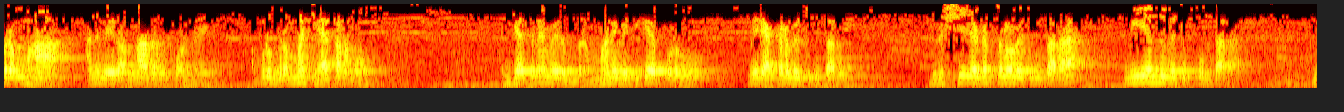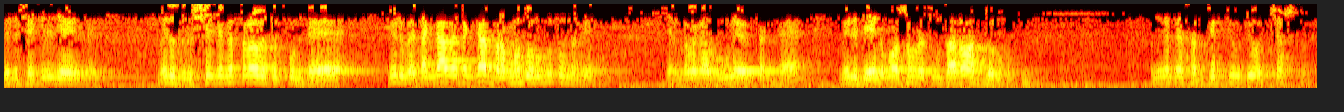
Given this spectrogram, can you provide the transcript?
బ్రహ్మ అని మీరు అన్నారనుకోండి అప్పుడు బ్రహ్మ చేతనమవుతుంది అంచేతనే మీరు బ్రహ్మని వెతికేప్పుడు మీరు ఎక్కడ వెతుకుతారు? దృశ్య జగత్తులో వెతుకుతారా? మీ ఎందు వెతుక్కుంటారా? మీరు సెటిల్ చేయండి. మీరు దృశ్య జగత్తులో వెతుక్కుంటే మీరు వెతగ్గా వెతగ్గా బ్రహ్మ దొరుకుతుంది మీకు. జనరల్గా రూల్ ఏమిటంటే మీరు దేనికోసం వెతుకుతారో అది దొరుకుతుంది. ఎందుకంటే సబ్జెక్టివిటీ వచ్చేస్తుంది.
